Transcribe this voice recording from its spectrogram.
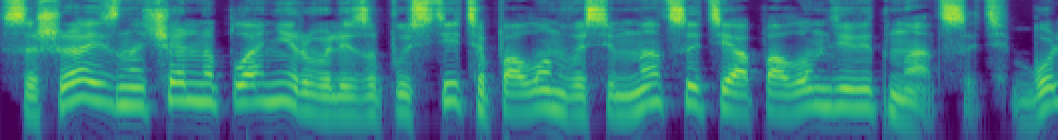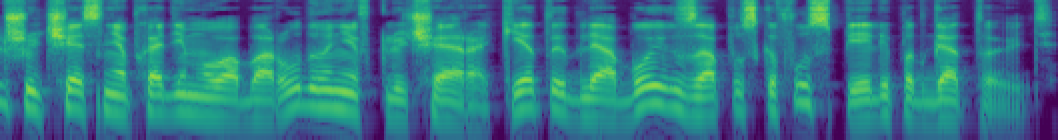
США изначально планировали запустить Аполлон-18 и Аполлон-19. Большую часть необходимого оборудования, включая ракеты, для обоих запусков успели подготовить.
